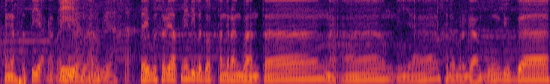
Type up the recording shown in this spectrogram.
Pendengar setia katanya. iya luar biasa Ada Ibu Suryatmi di Legok Tangerang Banten. Naam, iya sudah bergabung juga.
